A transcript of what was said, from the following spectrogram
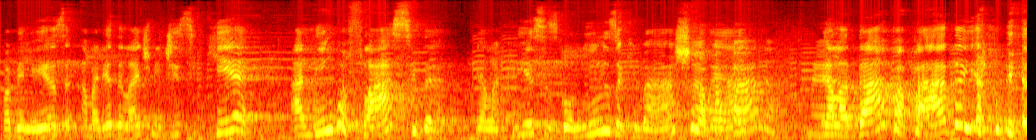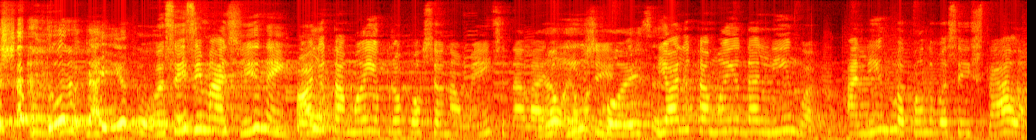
com a beleza, a Maria Adelaide me disse que a língua flácida, ela cria esses gominhos aqui embaixo, Dá não papada, é? Ela dá a papada e ela deixa tudo caído. Vocês imaginem, olha o tamanho proporcionalmente da laringe Não, é uma coisa. e olha o tamanho da língua. A língua, quando você instala,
